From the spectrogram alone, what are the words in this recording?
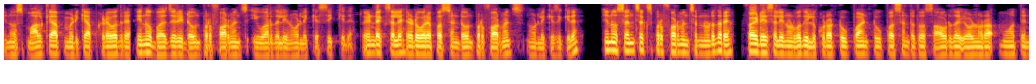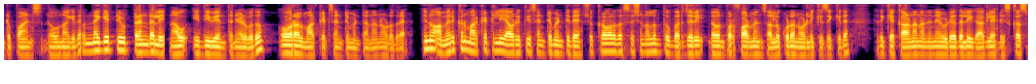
ಇನ್ನು ಸ್ಮಾಲ್ ಕ್ಯಾಪ್ ಮಿಡ್ ಕ್ಯಾಪ್ ಕಡೆ ಹೋದ್ರೆ ಇನ್ನು ಭರ್ಜರಿ ಡೌನ್ ಪರ್ಫಾರ್ಮೆನ್ಸ್ ಈ ವಾರದಲ್ಲಿ ನೋಡಲಿಕ್ಕೆ ಸಿಕ್ಕಿದೆ. ಇಂಡೆಕ್ಸ್ ಅಲ್ಲಿ ಎರಡೂವರೆ ಪರ್ಸೆಂಟ್ ಡೌನ್ ಪರ್ಫಾರ್ಮೆನ್ಸ್ ನೋಡಲಿಕ್ಕೆ ಸಿಕ್ಕಿದೆ. ಇನ್ನು ಸೆನ್ಸೆಕ್ಸ್ ಪರ್ಫಾರ್ಮೆನ್ಸ್ ಅನ್ನು ನೋಡಿದ್ರೆ ಫೈವ್ ಡೇಸ್ ಅಲ್ಲಿ ನೋಡಬಹುದು ಇಲ್ಲೂ ಕೂಡ ಟೂ ಪಾಯಿಂಟ್ ಟೂ ಪರ್ಸೆಂಟ್ ಅಥವಾ ಸಾವಿರದ ಏಳ್ನೂರ ಮೂವತ್ತೆಂಟು ಪಾಯಿಂಟ್ಸ್ ಡೌನ್ ಆಗಿದೆ. ನೆಗೆಟಿವ್ ಟ್ರೆಂಡ್ ಅಲ್ಲಿ ನಾವು ಇದ್ದೀವಿ ಅಂತ ಹೇಳ್ಬೋದು. ಓವರ್ ಆಲ್ ಮಾರ್ಕೆಟ್ ಸೆಂಟಿಮೆಂಟ್ ಅನ್ನ ನೋಡಿದ್ರೆ. ಇನ್ನು ಅಮೆರಿಕನ್ ಮಾರ್ಕೆಟ್ ಅಲ್ಲಿ ಯಾವ ರೀತಿ ಸೆಂಟಿಮೆಂಟ್ ಇದೆ? ಶುಕ್ರವಾರದ ಸೆಷನ್ ಅಲ್ಲಂತೂ ಭರ್ಜರಿ ಡೌನ್ ಪರ್ಫಾರ್ಮೆನ್ಸ್ ಅಲ್ಲೂ ಕೂಡ ನೋಡ್ಲಿಕ್ಕೆ ಸಿಕ್ಕಿದೆ. ಅದಕ್ಕೆ ಕಾರಣ ನಾನು ನಿನ್ನೆ ವಿಡಿಯೋದಲ್ಲಿ ಈಗಾಗಲೇ ಡಿಸ್ಕಸ್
